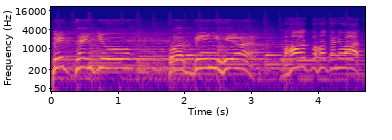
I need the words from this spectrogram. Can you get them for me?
Big thank you for being here. बहुत बहुत धन्यवाद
